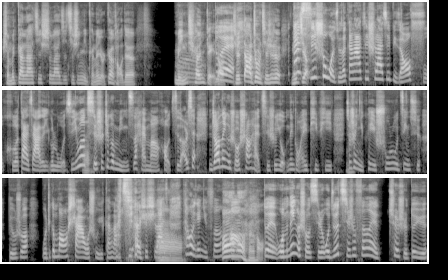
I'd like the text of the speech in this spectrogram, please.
什么干垃圾、湿垃圾，其实你可能有更好的名称给到。嗯对其实大众其实是你只要其实我觉得干垃圾、湿垃圾比较符合大家的一个逻辑，因为嗯其实这个名字还蛮好记的，而且你知道那个时候上海其实有那种 A P P，就是你可以输入进去，比如说我这个猫砂我属于干垃圾还是湿垃圾，啊它会给你分啊，好。那很好。对我们那个时候，其实我觉得其实分类确实对于，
